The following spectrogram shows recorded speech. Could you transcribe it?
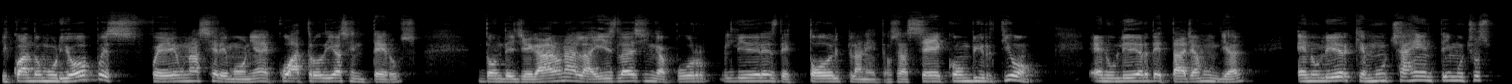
y cuando murió pues fue una ceremonia de cuatro días enteros donde llegaron a la isla de Singapur líderes de todo el planeta. O sea, se convirtió en un líder de talla mundial, en un líder que mucha gente y muchos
